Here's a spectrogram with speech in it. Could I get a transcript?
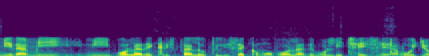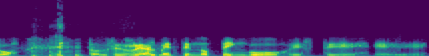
Mira, mi, mi bola de cristal la utilicé como bola de boliche y se abolló. Entonces realmente no tengo este eh,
